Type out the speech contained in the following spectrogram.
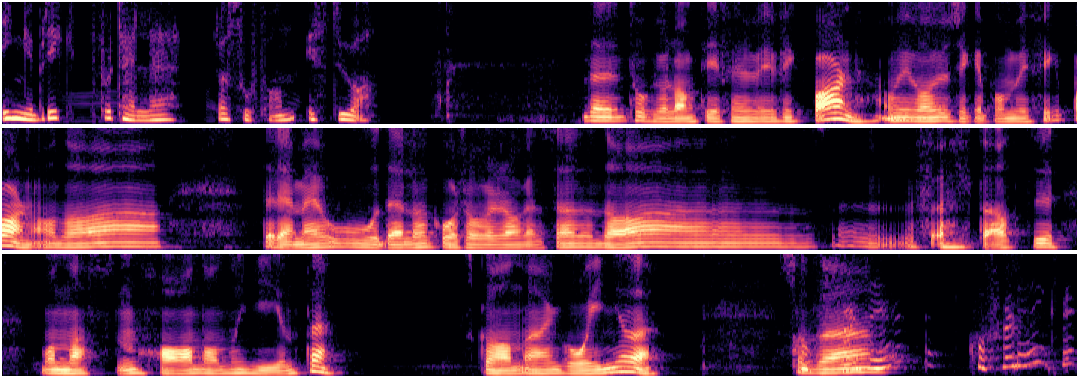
Ingebrigt forteller fra sofaen i stua. Det tok jo lang tid før vi fikk barn, og vi var usikre på om vi fikk barn. Og da Det med odel og gårdsoverdragelse, da øh, følte jeg at du må nesten ha noen å gi den til. Skal han øh, gå inn i det? Så Hvorfor det, egentlig?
